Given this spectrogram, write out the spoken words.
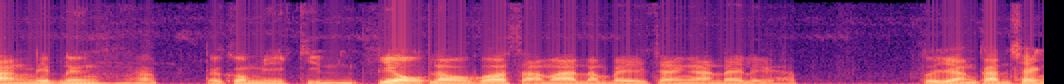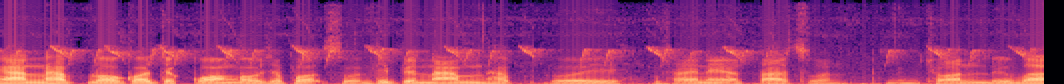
างๆนิดนึงนะครับ แล้วก็มีกลิ่นเปรี้ยวเราก็สามารถนำไปใช้งานได้เลยครับ ตัวอย่างการใช้งานนะครับ เราก็จะกรองเอาเฉพาะส่วนที่เป็นน้ำนะครับ โดยใช้ในอัตราส่วน 1 ช้อน หรือว่า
